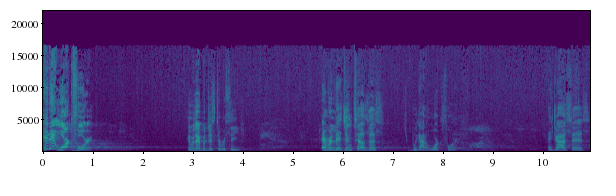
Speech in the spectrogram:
Didn't work for it. He was able just to receive. And religion tells us we got to work for it. And God says,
